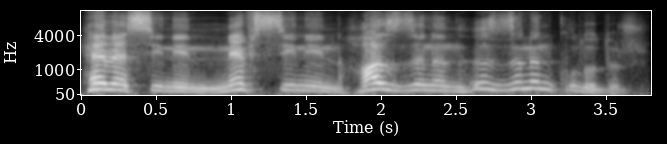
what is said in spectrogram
hevesinin, nefsinin, hazzının, hızının kuludur.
